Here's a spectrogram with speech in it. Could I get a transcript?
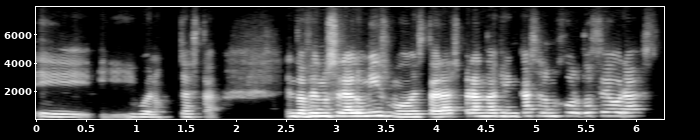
y, bueno, ya está. Entonces no será lo mismo estar esperando aquí en casa a lo mejor 12 horas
